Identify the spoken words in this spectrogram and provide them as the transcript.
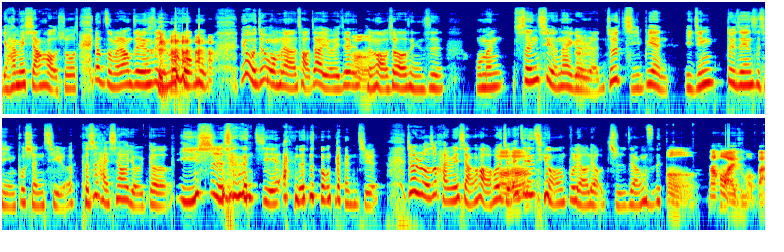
也还没想好说 要怎么让这件事情落幕。因为我觉得我们两个吵架有一件很好笑的事情是。我们生气的那个人，嗯、就是即便已经对这件事情不生气了，可是还是要有一个仪式才能结案的这种感觉。就如果说还没想好，会觉得哎、这件事情好像不了了之这样子。嗯，那后来怎么办？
